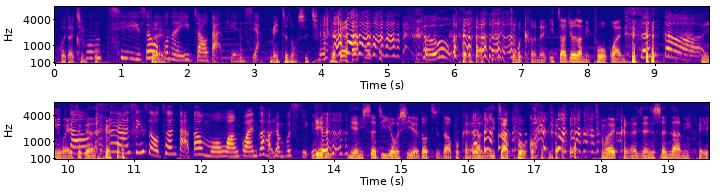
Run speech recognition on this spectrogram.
会再进步。气，所以我不能一招打天下，没这种事情。可恶！怎么可能一招就让你破关？真的？你以为这个？对啊，新手村打到魔王关，这好像不行。连连设计游戏的都知道，不可能让你一招破关的。怎么可能人生让你可以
